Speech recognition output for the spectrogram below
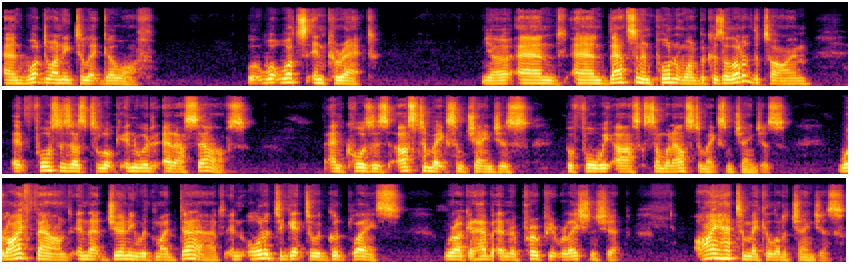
and what do I need to let go of? What, what's incorrect? You know, and and that's an important one because a lot of the time it forces us to look inward at ourselves and causes us to make some changes before we ask someone else to make some changes. What I found in that journey with my dad, in order to get to a good place where I could have an appropriate relationship, I had to make a lot of changes,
